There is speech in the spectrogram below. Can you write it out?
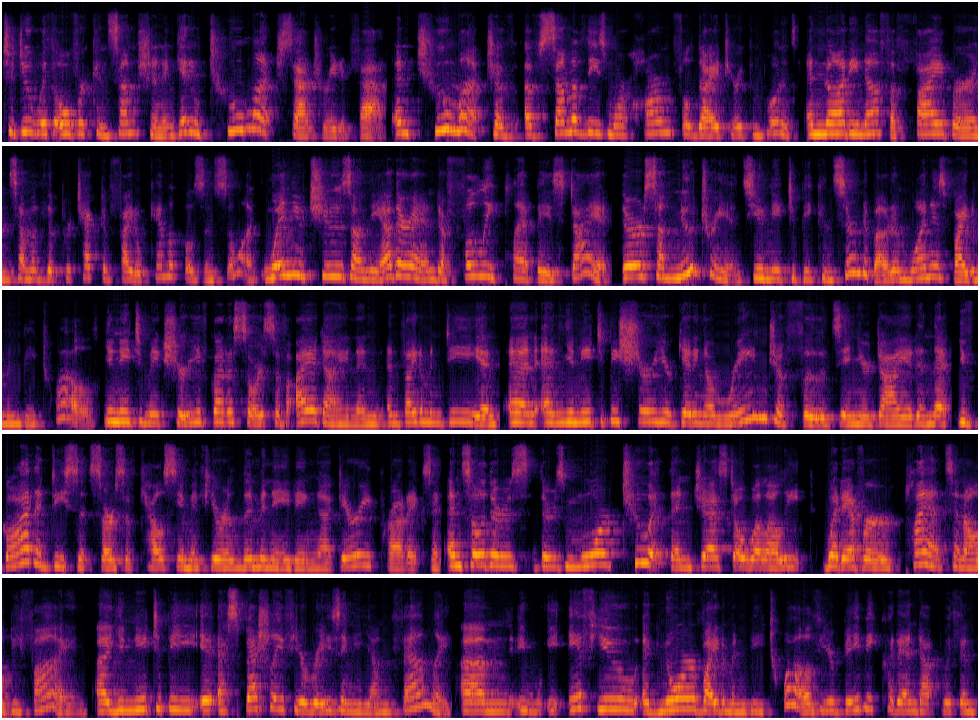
to do with overconsumption and getting too much saturated fat and too much of, of some of these more harmful dietary components and not enough of fiber and some of the protective phytochemicals and so on. When you choose, on the other end, a fully plant based diet, there are some nutrients you need to be concerned about, and one is vitamin B12. You need to make sure you've got a source of iodine and, and vitamin D, and, and, and you need to be sure you're getting a range of foods in your diet and that you've got a decent source of calcium if you're eliminating uh, dairy products. And, and so there's, there's more to it than just, oh, well, I'll eat whatever plants and I'll be fine. Uh, you need to be, especially if you're raising a young family, um, if you ignore vitamin B12, your baby could end up with an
